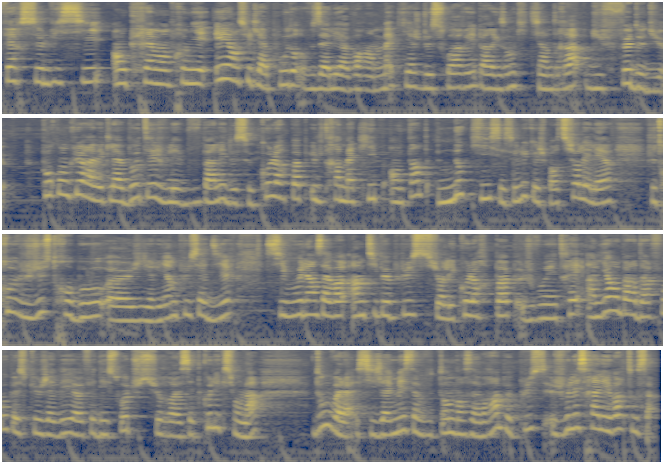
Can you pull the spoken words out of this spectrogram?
faire celui-ci en crème en premier et ensuite la poudre, vous allez avoir un maquillage de soirée par exemple qui tiendra du feu de Dieu. Pour conclure avec la beauté, je voulais vous parler de ce Colourpop Ultra Matte Lip en teinte Noki. C'est celui que je porte sur les lèvres. Je trouve juste trop beau, euh, j'ai rien de plus à dire. Si vous voulez en savoir un petit peu plus sur les Colourpop, je vous mettrai un lien en barre d'infos parce que j'avais euh, fait des swatchs sur euh, cette collection là. Donc voilà, si jamais ça vous tente d'en savoir un peu plus, je vous laisserai aller voir tout ça.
